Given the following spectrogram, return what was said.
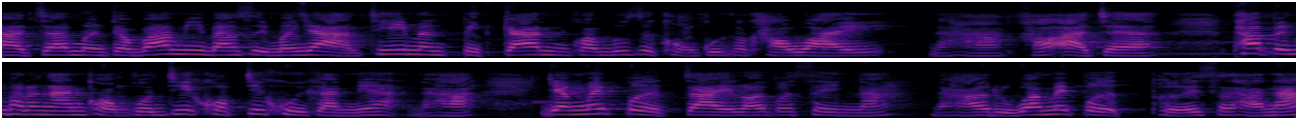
อาจจะเหมือนกับว่ามีบางสิ่งบางอย่างที่มันปิดกั้นความรู้สึกของคุณกับเขาไว้นะคะเขาอาจจะถ้าเป็นพลังงานของคนที่คบที่คุยกันเนี่ยนะคะยังไม่เปิดใจร้อยเปอร์เซ็นต์นะนะคะหรือว่าไม่เปิดเผยสถานะ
